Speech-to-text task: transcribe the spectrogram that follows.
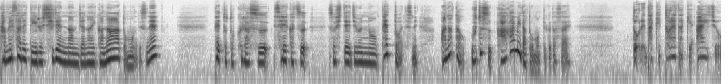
試されている試練なんじゃないかなと思うんですね。ペットと暮らす生活、そして自分のペットはですね、あなたを映す鏡だと思ってください。どれだけどれだけ愛情を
